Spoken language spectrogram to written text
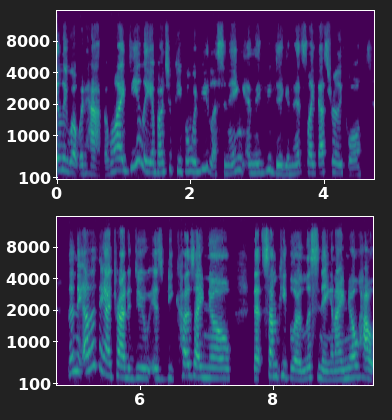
ideally what would happen? Well, ideally a bunch of people would be listening and they'd be digging it. It's like, that's really cool. Then the other thing I try to do is because I know that some people are listening and I know how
